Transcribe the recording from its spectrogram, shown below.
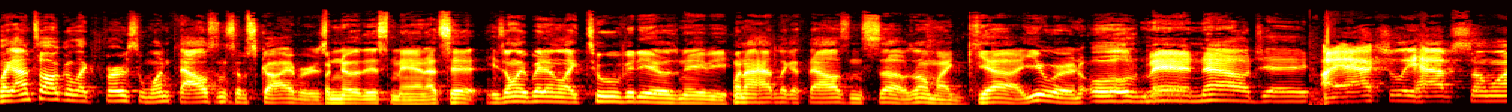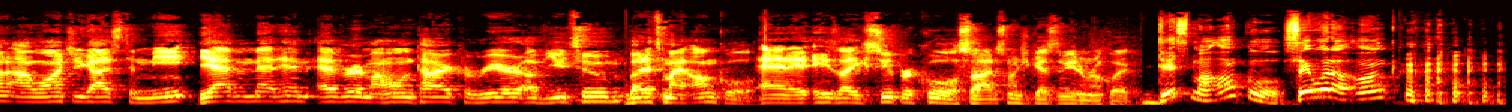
Like I'm talking like first 1,000 subscribers would know this man, that's it. He's only been in like two videos maybe when I had like a thousand subs. Oh my god, you were an old man now Jay. I actually have someone I want you guys to meet. You haven't met him ever in my whole entire career of YouTube, but it's my uncle and it- he's like super cool so I just want you guys to meet him real quick. This my uncle, say what up unk.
